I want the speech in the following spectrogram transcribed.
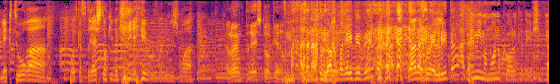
לקטורה, פודקאסט טראשטוק מכירים, מוזמנים לשמוע. הלו הם טראשטוקרס. אז אנחנו לא עכברי ביבים? מה, אנחנו אליטה? אתם עם המונוקול כזה יושבים,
